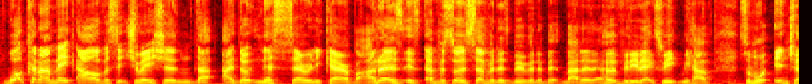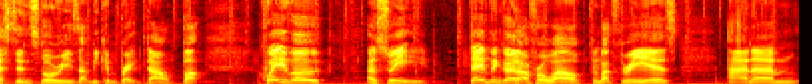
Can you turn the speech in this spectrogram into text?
What can I make out of a situation that I don't necessarily care about? I know it's, it's episode seven is moving a bit bad, is it? Hopefully next week we have some more interesting stories that we can break down. But Quavo and Saweetie. they've been going out for a while, I think about three years, and um,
